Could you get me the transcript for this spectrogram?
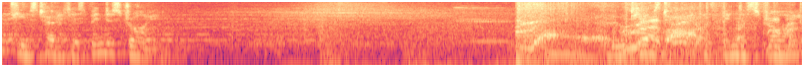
Red Team's turret has been destroyed. Blue Team's turret has been destroyed.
